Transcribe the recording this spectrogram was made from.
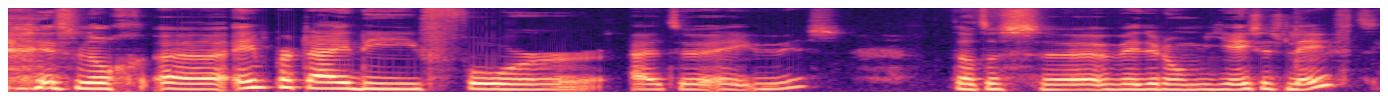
is er nog eh, één partij die voor uit de EU is. Dat is eh, wederom Jezus Leeft.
